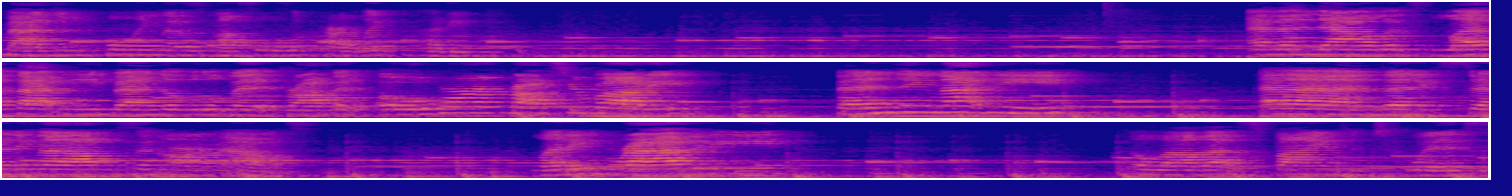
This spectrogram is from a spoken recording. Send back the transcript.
Imagine pulling those muscles apart like putty. And then now let's let that knee bend a little bit. Drop it over across your body. Bending that knee. And then extending that opposite arm out. Letting gravity allow that spine to twist.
